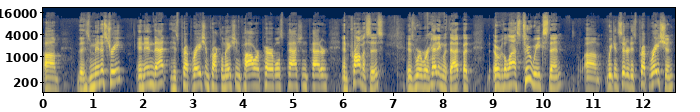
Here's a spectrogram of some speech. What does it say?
um, his ministry, and in that, his preparation, proclamation, power, parables, passion, pattern, and promises is where we're heading with that. But over the last two weeks, then, um, we considered his preparation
